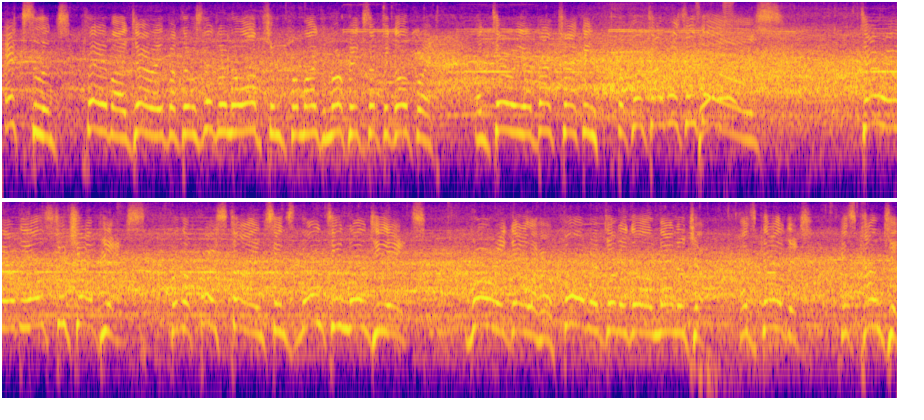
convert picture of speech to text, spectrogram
Excellent play by Derry, but there was little or no option for Michael Murphy except to go for it. And Derry are backtracking. The full-time whistle goes. Derry are the Ulster champions for the first time since 1998. Rory Gallagher, former Donegal manager, has guided his county,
